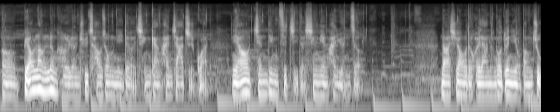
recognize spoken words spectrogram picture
呃，不要让任何人去操纵你的情感和价值观。你要坚定自己的信念和原则。那希望我的回答能够对你有帮助。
